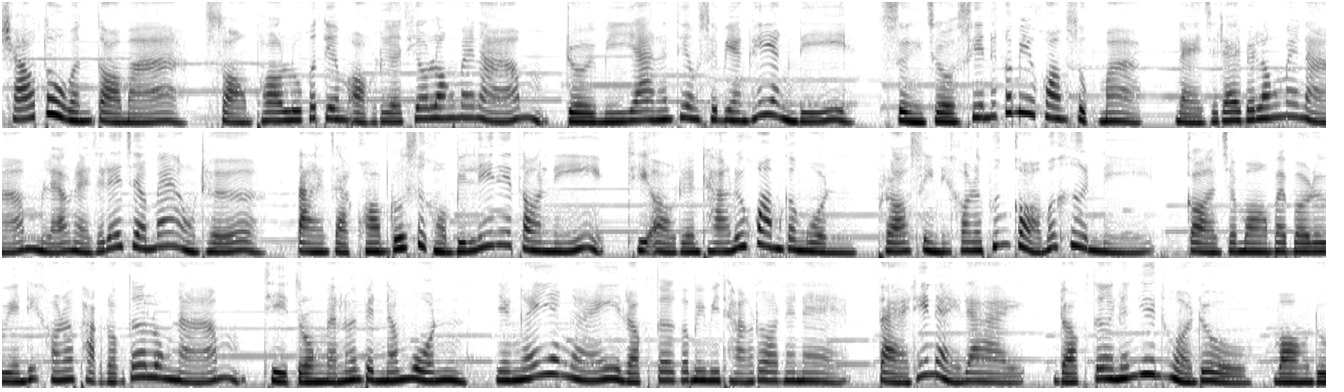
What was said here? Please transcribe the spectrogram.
เช้าตู่วันต่อมาสองพ่อลูกก็เตรียมออกเรือเที่ยวล่องแม่น้ำโดยมีย่านั้นเตรียมเสบียงให้อย่างดี ซึ่งโจซี่นี่ก็มีความสุขมาก ไหนจะได้ไปล่องแม่น้ำแล้วไหนจะได้เจอแม่ของเธอ ต่างจากความรู้สึกของบิลลี่ในตอนนี้ ที่ออกเดินทางด้วยความกังวล เพราะสิ่งที่เขาได้เพิ่งก่อเมื่อคืนนี้ ก่อนจะมองไปบริเวณที่เขาน่ะผลักด็อกเตอร์ลงน้ำที่ตรงนั้นมันเป็นน้ำวน ยังไงยังไงด็อกเตอร์ก็ไม่มีทางรอดแน่ๆ แต่ที่ไหนได้ด็อกเตอร์นั้นยืนหัวโด มองดู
